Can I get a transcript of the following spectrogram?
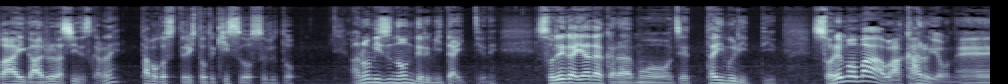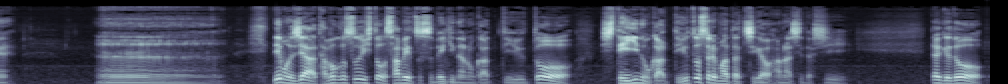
場合があるらしいですからね。タバコ吸ってる人とキスをすると。あの水飲んでるみたいっていうね。それが嫌だからもう絶対無理っていう。それもまあわかるよね。うーん。でもじゃあタバコ吸う人を差別すべきなのかっていうと、していいのかっていうとそれまた違う話だし。だけど、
